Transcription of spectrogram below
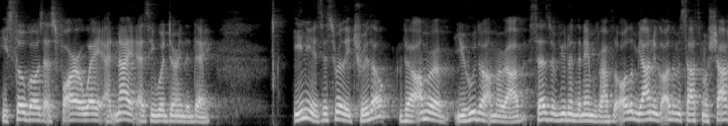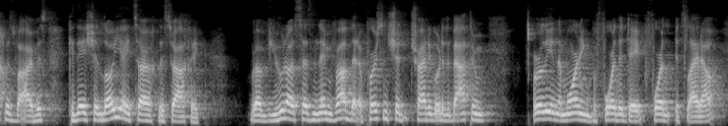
he still goes as far away at night as he would during the day. Ini, is this really true though? The Amar of Yehuda Amarav says Yehuda in the name of Rav, the Olam Yanig Adam Asatz Moshachris Va'arvis Kedei Shelo Yitzarech Lisrachik. Rav Yehuda says in the name of Rav that a person should try to go to the bathroom early in the morning before the day, before it's light out,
